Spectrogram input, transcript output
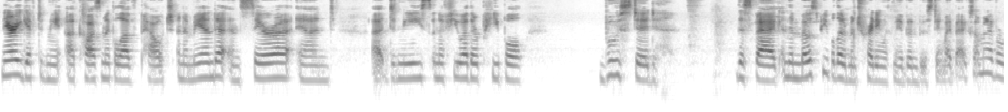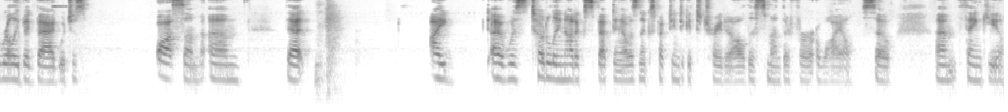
Neri gifted me a Cosmic Love pouch, and Amanda and Sarah and uh, Denise and a few other people boosted this bag. And then most people that have been trading with me have been boosting my bag. So I'm going to have a really big bag, which is awesome. Um, that I I was totally not expecting. I wasn't expecting to get to trade it all this month or for a while. So um, thank you.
